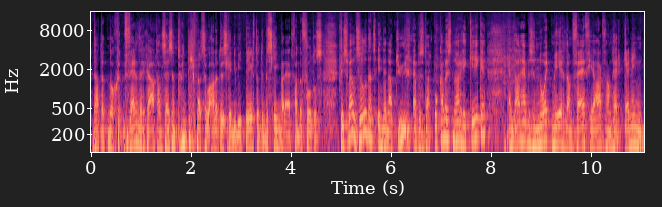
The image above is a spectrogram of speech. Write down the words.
dat het nog verder gaat dan 26. Maar ze waren dus gelimiteerd tot de beschikbaarheid van de foto's. Het is wel zo dat in de natuur, hebben ze daar ook al eens naar gekeken. En daar hebben ze nooit meer dan vijf jaar van herkenning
